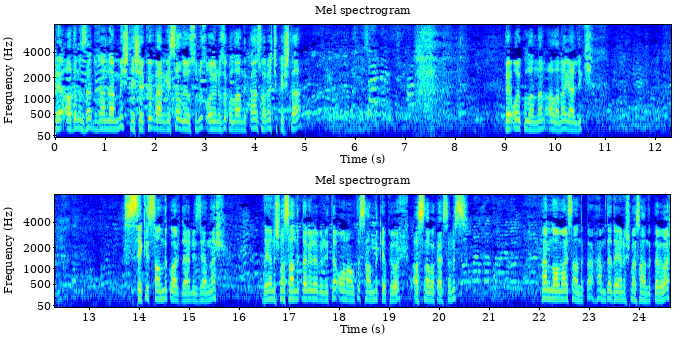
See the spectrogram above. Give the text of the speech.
Ve adınıza düzenlenmiş teşekkür belgesi alıyorsunuz oyunuzu kullandıktan sonra çıkışta. Ve oy kullanılan alana geldik. 8 sandık var değerli izleyenler. dayanışma sandıklarıyla birlikte 16 sandık yapıyor aslına bakarsanız. Hem normal sandıklar hem de dayanışma sandıkları var.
